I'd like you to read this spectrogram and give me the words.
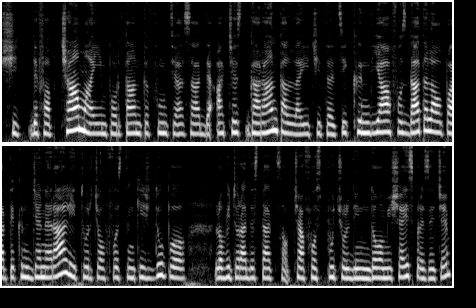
și, de fapt, cea mai importantă funcția sa de acest garant al laicității, când ea a fost dată la o parte, când generalii turci au fost închiși după lovitura de stat sau ce a fost puciul din 2016,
